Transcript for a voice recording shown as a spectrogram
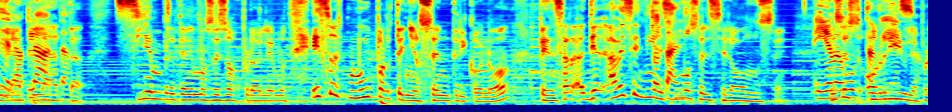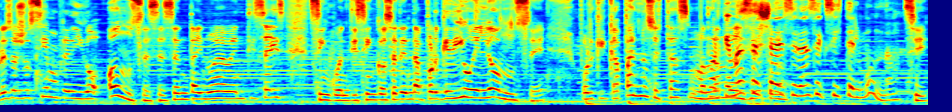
de La Plata. Siempre tenemos esos problemas. Eso es muy porteñocéntrico, ¿no? Pensar. A veces ni Total. decimos el 011. Y no me eso gusta es horrible. eso. Por eso yo siempre digo 11 69 26 55 70. Porque digo el 11. Porque capaz nos estás mandando. Porque más allá del 011 existe el mundo. Sí.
